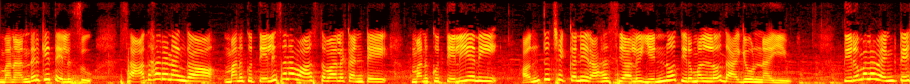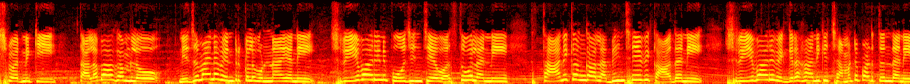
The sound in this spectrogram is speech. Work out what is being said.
మనందరికీ తెలుసు. సాధారణంగా మనకు తెలిసిన వాస్తవాల కంటే మనకు తెలియని అంతు చిక్కని రహస్యాలు ఎన్నో తిరుమలలో దాగి ఉన్నాయి. తిరుమల వెంకటేశ్వరునికి తలభాగంలో నిజమైన వెంట్రుకలు ఉన్నాయని శ్రీవారిని పూజించే వస్తువులన్నీ స్థానికంగా లభించేవి కాదని శ్రీవారి విగ్రహానికి చెమట పడుతుందనే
